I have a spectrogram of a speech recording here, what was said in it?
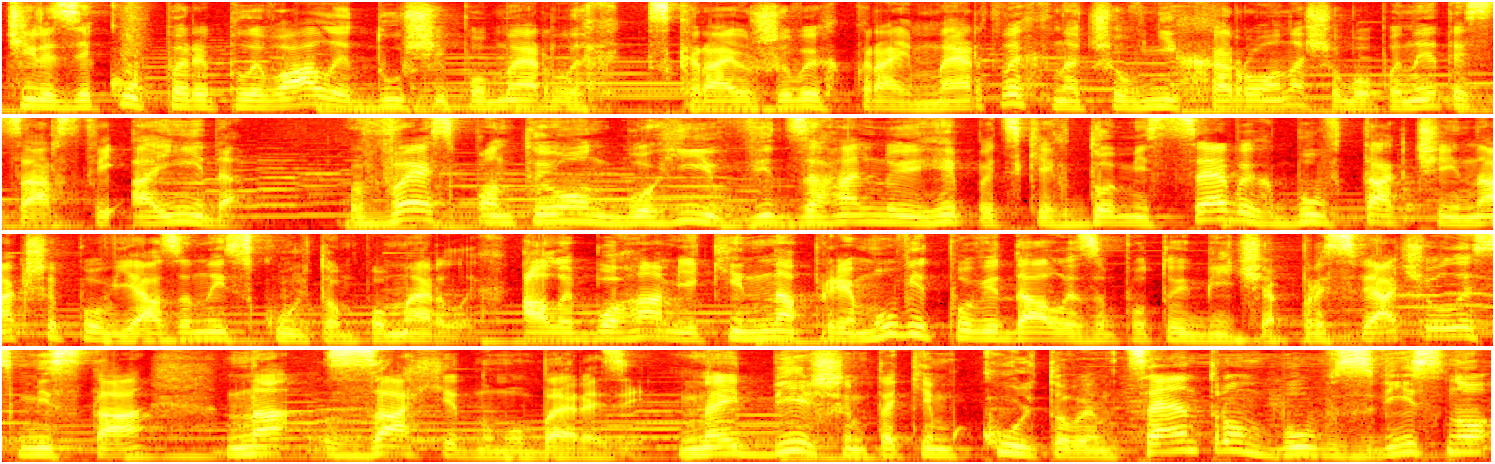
через яку перепливали душі померлих з краю живих в край мертвих на човні Харона, щоб опинитись в царстві Аїда. Весь пантеон богів від загальноєгипетських до місцевих був так чи інакше пов'язаний з культом померлих. Але богам, які напряму відповідали за потойбіччя, присвячувались міста на західному березі. Найбільшим таким культовим центром був, звісно,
